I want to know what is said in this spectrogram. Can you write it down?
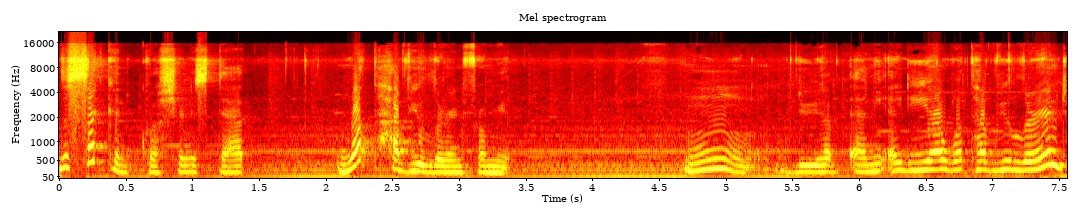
The second question is that what have you learned from it? Hmm, do you have any idea what have you learned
